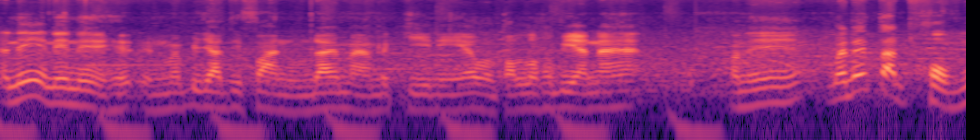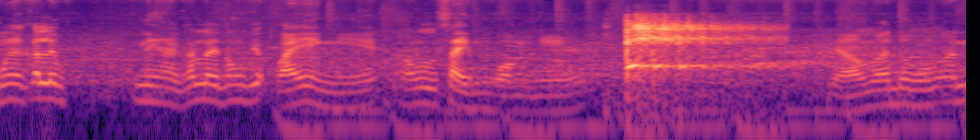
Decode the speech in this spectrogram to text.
อันนี้นี่นี่เห็นไหมเป็นยาสีฟันผมได้มาเมื่อกี้นี้ครับผมตอนลงทะเบียนนะฮะตอนนี้ไม่ได้ตัดผมเลยก็เลยเนี่ยก็เลยต้องไว้อย่างนี้ ต้องใส่หมวกอย่างนี้ เดี๋ยวมาดูมัน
